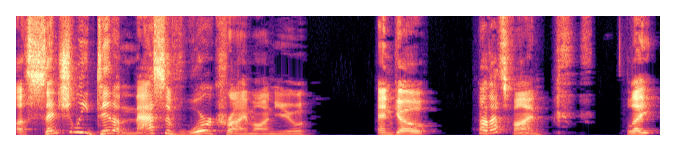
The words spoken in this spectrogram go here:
essentially did a massive war crime on you and go, oh, that's fine. like,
